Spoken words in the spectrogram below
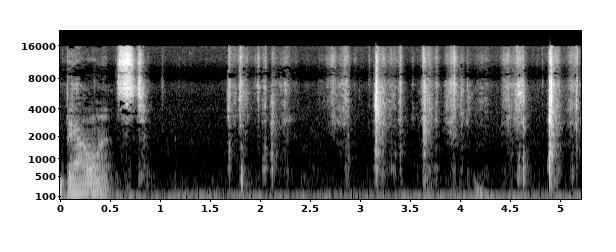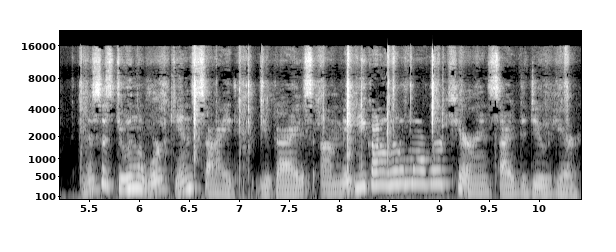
balanced, This is doing the work inside, you guys. Um, maybe you got a little more work here inside to do here.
